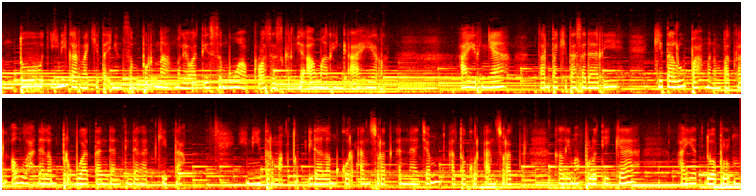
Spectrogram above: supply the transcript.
Tentu ini karena kita ingin sempurna melewati semua proses kerja amal hingga akhir. Akhirnya, tanpa kita sadari, kita lupa menempatkan Allah dalam perbuatan dan tindakan kita. Ini termaktub di dalam Quran surat An-Najm atau Quran surat ke-53 ayat 24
